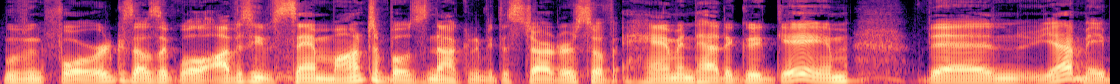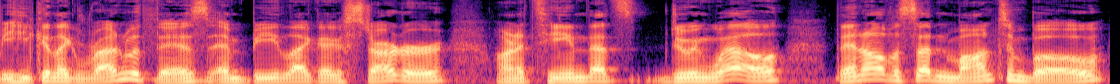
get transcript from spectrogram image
moving forward because I was like, well, obviously Sam Montembeault's not going to be the starter, so if Hammond had a good game, then yeah, maybe he can like run with this and be like a starter on a team that's doing well. Then all of a sudden Montembeault,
